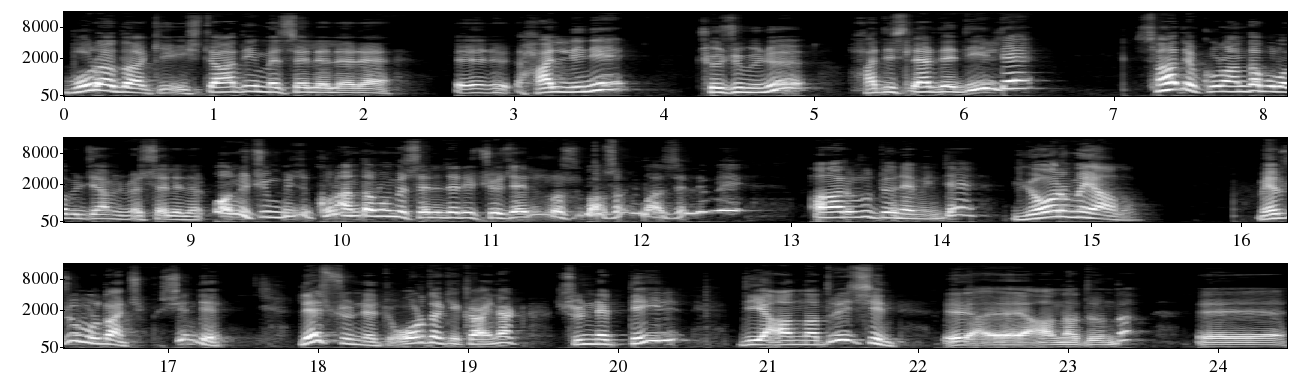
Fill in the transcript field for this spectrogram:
buradaki iştihadi meselelere e, hallini, çözümünü hadislerde değil de Sade Kur'an'da bulabileceğimiz meseleler. Onun için biz Kur'an'dan o meseleleri çözeriz. Resulullah sallallahu aleyhi ve sellem'i ağrılı döneminde yormayalım. Mevzu buradan çıktı. Şimdi les sünneti oradaki kaynak sünnet değil diye anladığı için e, e, anladığında e,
